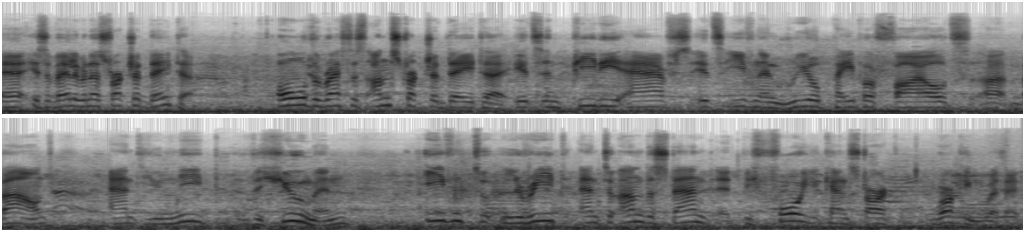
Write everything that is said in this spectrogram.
uh, is available in structured data. All the rest is unstructured data. It's in PDFs, it's even in real paper files uh, bound, and you need the human even to read and to understand it before you can start working with it.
